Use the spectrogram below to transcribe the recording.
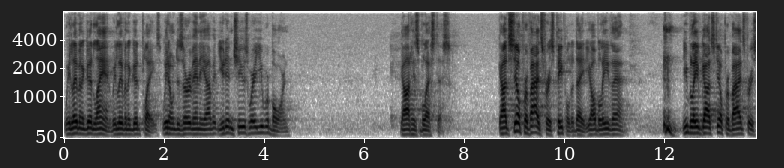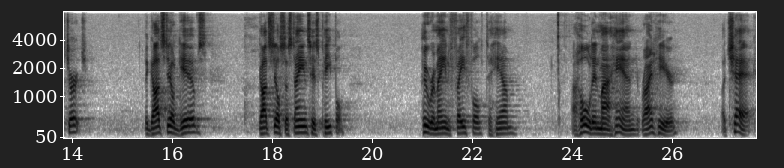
We live in a good land. We live in a good place. We don't deserve any of it. You didn't choose where you were born. God has blessed us. God still provides for his people today. Do y'all believe that? you believe God still provides for His church? That God still gives? God still sustains His people who remain faithful to Him? I hold in my hand right here a check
